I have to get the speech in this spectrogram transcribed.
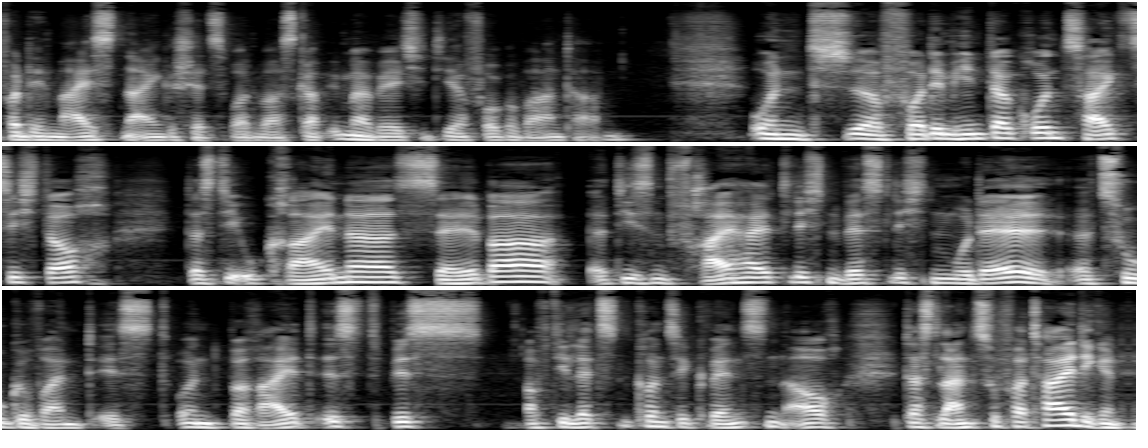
von den meisten eingeschätzt worden war. Es gab immer welche, die davor gewarnt haben. Und äh, vor dem Hintergrund zeigt sich doch, dass die Ukraine selber äh, diesem freiheitlichen westlichen Modell äh, zugewandt ist und bereit ist, bis auf die letzten Konsequenzen auch das Land zu verteidigen.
